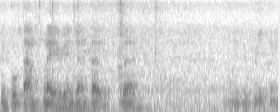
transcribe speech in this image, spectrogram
យើងពូតាមភ្នែកវាអញ្ចឹងទៅបាទនេះវាវិហ្នឹង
